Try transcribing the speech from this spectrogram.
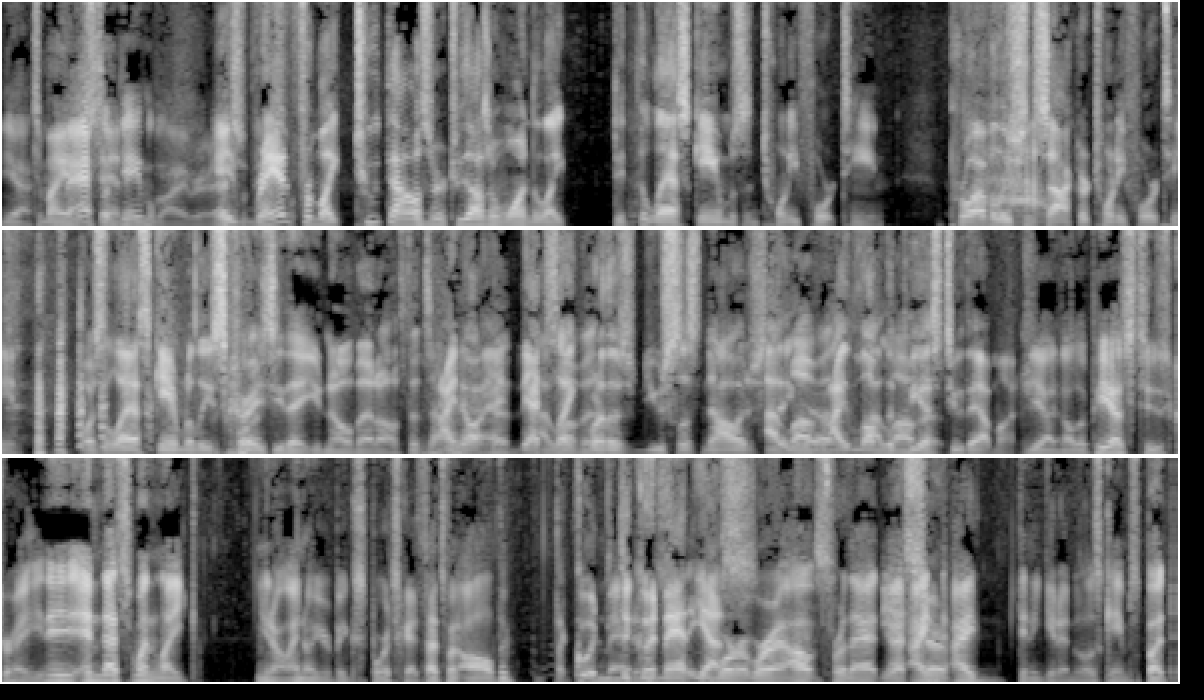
Yeah, to my massive understanding. game library. That's- it ran that's- from like 2000 or 2001 to like. I think the last game was in 2014. Pro Evolution Soccer 2014 was the last game released. It's crazy that you know that off the top. I of know your head. that's I like love one of those useless knowledge. I things. love it. I love I the love. PS2 that much. Yeah, no, the PS2 is great, and, and that's when like. You know, I know you're big sports guys. That's when all the the good man, good Madden- yes. were, were out for that. Yes, I, sir. I didn't get into those games, but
